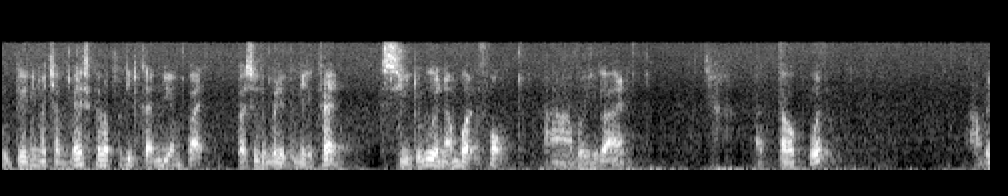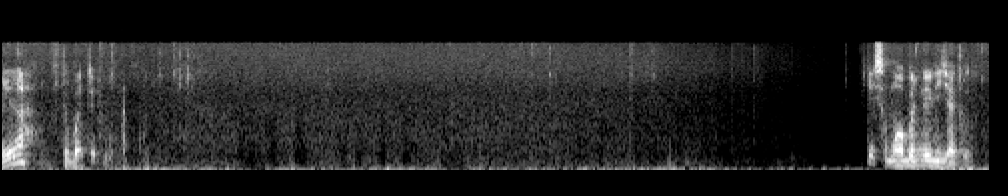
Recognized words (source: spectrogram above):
Kuda ni macam best kalau pergi dekat B4 lepas tu dia boleh pergi dekat C2 nak buat fork. Ha, boleh juga kan? Ataupun ha, boleh lah kita buat tu. Okay, semua benda dijaga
